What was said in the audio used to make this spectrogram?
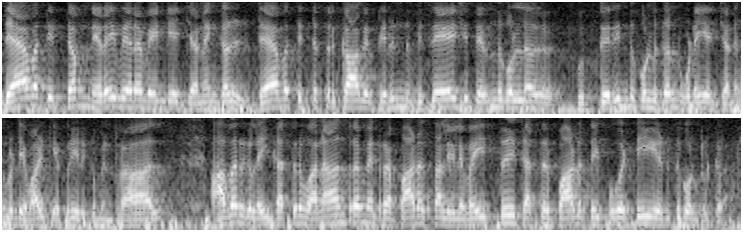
தேவத்திட்டம் நிறைவேற வேண்டிய ஜனங்கள் தேவத்திட்டத்திற்காக தெரிந்து விசேஷி தெரிந்து கொள்ள தெரிந்து கொள்ளுதல் உடைய ஜனங்களுடைய வாழ்க்கை எப்படி இருக்கும் என்றால் அவர்களை கத்தர் வனாந்திரம் என்ற பாடசாலையில் வைத்து கத்தர் பாடத்தை புகட்டி எடுத்துக்கொண்டிருக்கிறார்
